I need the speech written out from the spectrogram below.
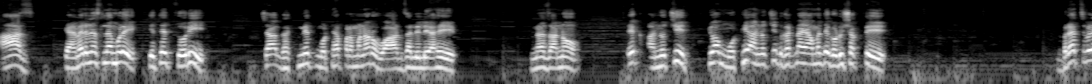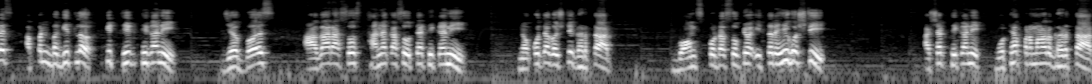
आज कॅमेरे नसल्यामुळे तिथे चोरीच्या घटनेत मोठ्या प्रमाणावर वाढ झालेली आहे. न जाणो एक अनुचित किंवा मोठी अनुचित घटना यामध्ये घडू शकते. बऱ्याच वेळेस आपण बघितलं की ठिकठिकाणी जे बस आगार असो स्थानक असो त्या ठिकाणी नको त्या गोष्टी घडतात. बॉम्बस्फोट असो किंवा इतरही गोष्टी अशा ठिकाणी मोठ्या प्रमाणावर घडतात.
